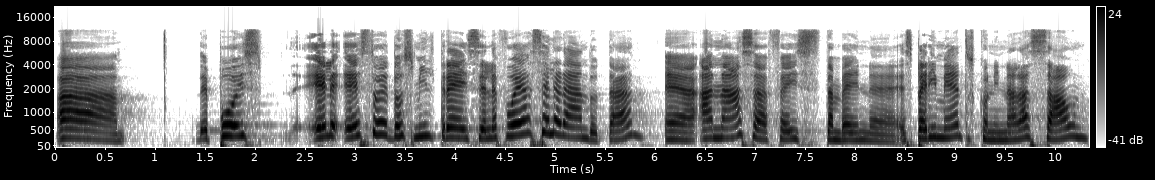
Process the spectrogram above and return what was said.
Ah, depois, ele, isso é 2003, ele foi acelerando, tá? É, a NASA fez também é, experimentos com inalação,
